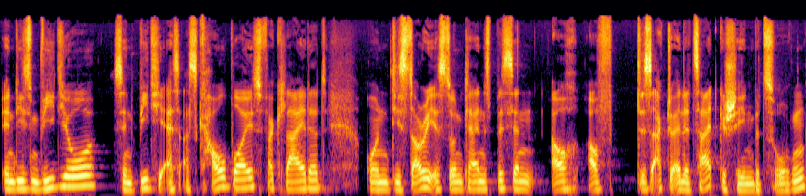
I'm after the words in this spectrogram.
in diesem Video sind BTS als Cowboys verkleidet und die Story ist so ein kleines bisschen auch auf das aktuelle Zeitgeschehen bezogen,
